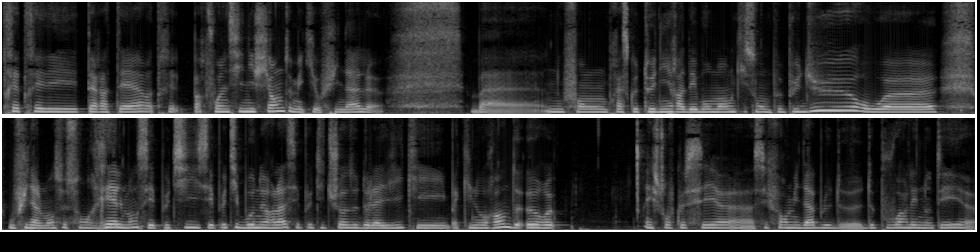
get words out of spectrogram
très très terre à terre, très, parfois insignifiantes, mais qui au final bah, nous font presque tenir à des moments qui sont un peu plus durs, ou euh, finalement ce sont réellement ces petits, ces petits bonheurs-là, ces petites choses de la vie qui, bah, qui nous rendent heureux. Et je trouve que c'est euh, formidable de, de, pouvoir les noter. Euh,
